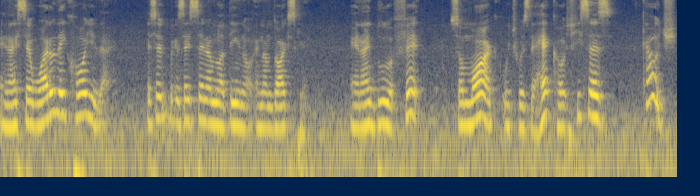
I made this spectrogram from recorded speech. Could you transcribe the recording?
And I said, Why do they call you that? They said, Because they said I'm Latino and I'm dark skinned. And I blew a fit. So Mark, which was the head coach, he says, Coach,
